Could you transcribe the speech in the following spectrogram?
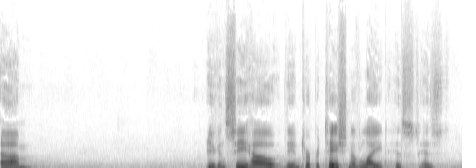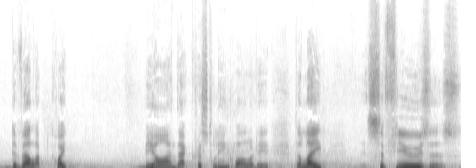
Um, you can see how the interpretation of light has, has developed quite beyond that crystalline quality. The light suffuses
